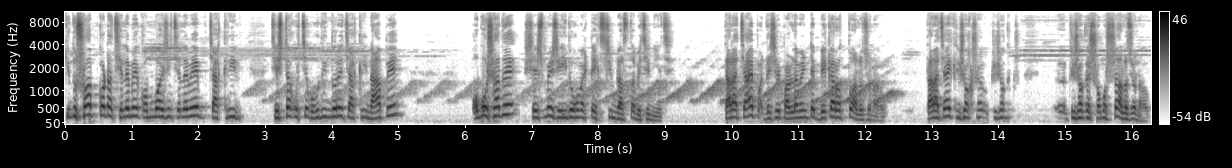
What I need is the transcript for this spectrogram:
কিন্তু সব কটা ছেলেমেয়ে কম বয়সী ছেলেমেয়ে চাকরির চেষ্টা করছে বহুদিন ধরে, চাকরি না পেয়ে অবসাদে শেষমেশ এইরকম একটা এক্সট্রিম রাস্তা বেছে নিয়েছে। তারা চায় দেশের পার্লামেন্টে বেকারত্ব আলোচনা হোক। তারা চায় কৃষক কৃষক কৃষকের সমস্যা আলোচনা হোক,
